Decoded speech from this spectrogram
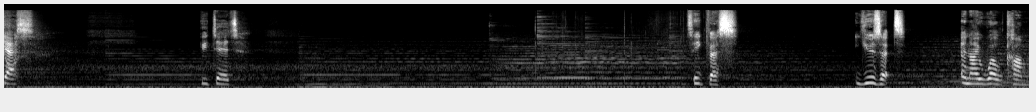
Choice. Yes. You did. Take this. Use it, and I will come.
